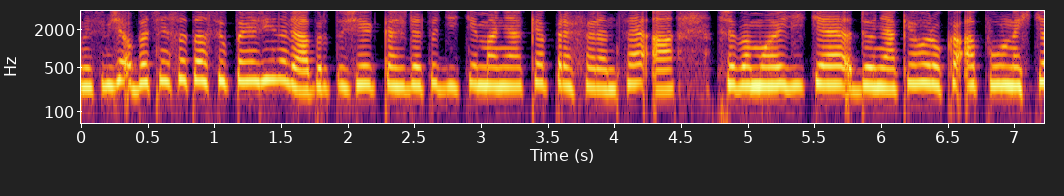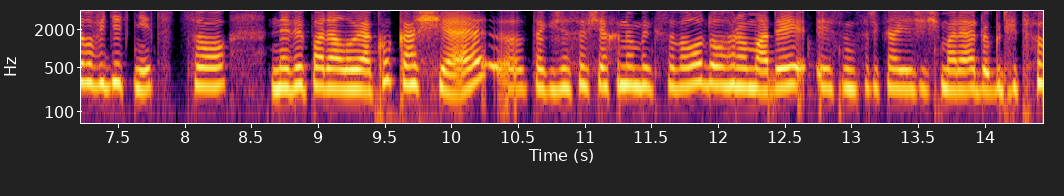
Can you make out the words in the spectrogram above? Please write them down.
myslím, že obecně se to asi úplně říct nedá, protože každé to dítě má nějaké preference a třeba moje dítě do nějakého roka a půl nechtělo vidět nic, co nevypadalo jako kaše, uh, takže se všechno mixovalo dohromady. Já jsem si říkala, Ježíš Maria, dokdy to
